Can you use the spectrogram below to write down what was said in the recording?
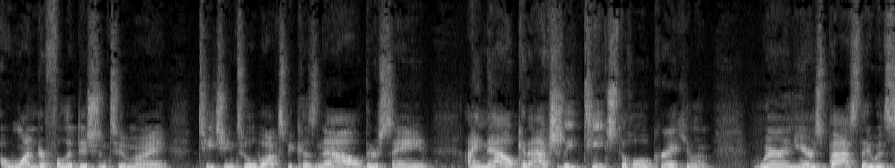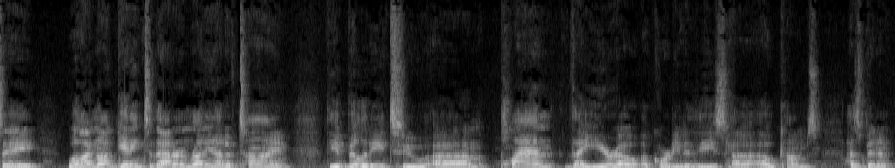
a wonderful addition to my teaching toolbox because now they're saying I now can actually teach the whole curriculum. Where in years past they would say, well, I'm not getting to that or I'm running out of time. The ability to um, plan the year out according to these uh, outcomes has been an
